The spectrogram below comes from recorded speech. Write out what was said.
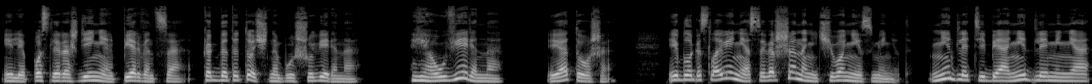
Или после рождения первенца, когда ты точно будешь уверена». «Я уверена». «Я тоже. И благословение совершенно ничего не изменит. Ни для тебя, ни для меня,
